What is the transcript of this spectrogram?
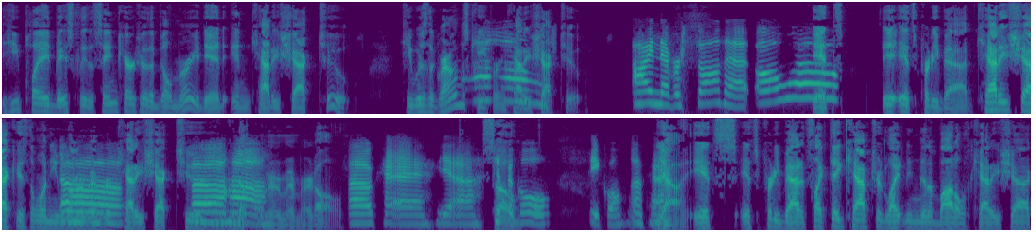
he played basically the same character that Bill Murray did in Caddyshack 2. He was the groundskeeper in Oh. Caddyshack 2. I never saw that. Oh wow. It's it, it's pretty bad. Caddyshack is the one you want to remember. Oh. Caddyshack 2 you do Uh-huh. not want to remember at all. okay. Yeah. So- Typical sequel. Okay. Yeah, it's it's pretty bad. It's like they captured lightning in a bottle with Caddyshack,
